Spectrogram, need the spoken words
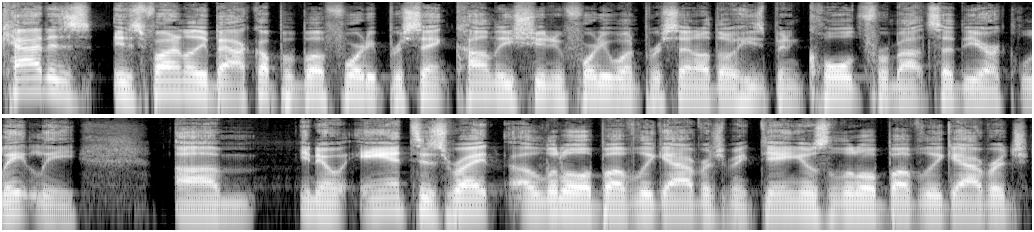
KAT is is finally back up above 40%. Conley's shooting 41%, although he's been cold from outside the arc lately. Um, you know, Ant is right a little above league average. McDaniel's a little above league average.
